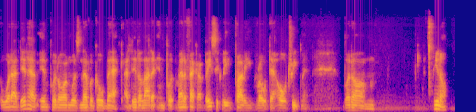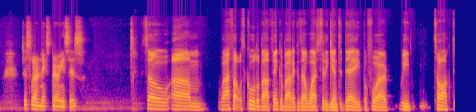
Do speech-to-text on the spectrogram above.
what I did have input on was never go back. I did a lot of input. Matter of fact, I basically probably wrote that whole treatment. But um, you know, just learning experiences. So um, what I thought was cool about Think About It because I watched it again today before we talked.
